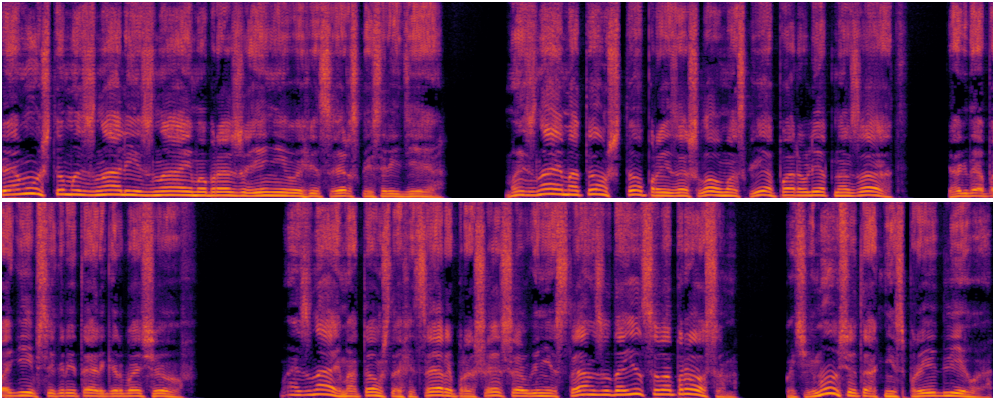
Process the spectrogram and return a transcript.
Тому, что мы знали и знаем о брожении в офицерской среде. Мы знаем о том, что произошло в Москве пару лет назад, когда погиб секретарь Горбачев. Мы знаем о том, что офицеры, прошедшие Афганистан, задаются вопросом, почему все так несправедливо?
